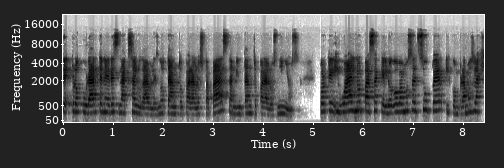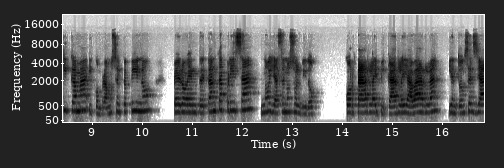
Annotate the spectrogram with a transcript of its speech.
eh, procurar tener snacks saludables, no tanto para los papás, también tanto para los niños. Porque igual no pasa que luego vamos al súper y compramos la jícama y compramos el pepino, pero entre tanta prisa, ¿no? Ya se nos olvidó cortarla y picarla y lavarla y entonces ya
